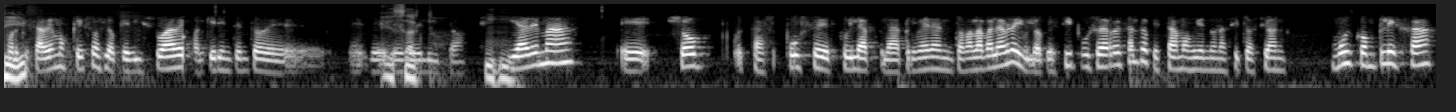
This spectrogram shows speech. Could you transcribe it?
porque sabemos que eso es lo que disuade cualquier intento de, delito. Y además, eh, yo puse, fui la, primera en tomar la palabra y lo que sí puse de resalto es que estábamos viendo una situación muy compleja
